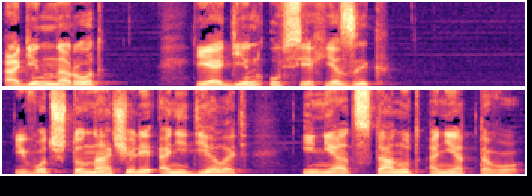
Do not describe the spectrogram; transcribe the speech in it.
один народ и один у всех язык. И вот что начали они делать, и не отстанут они от того,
